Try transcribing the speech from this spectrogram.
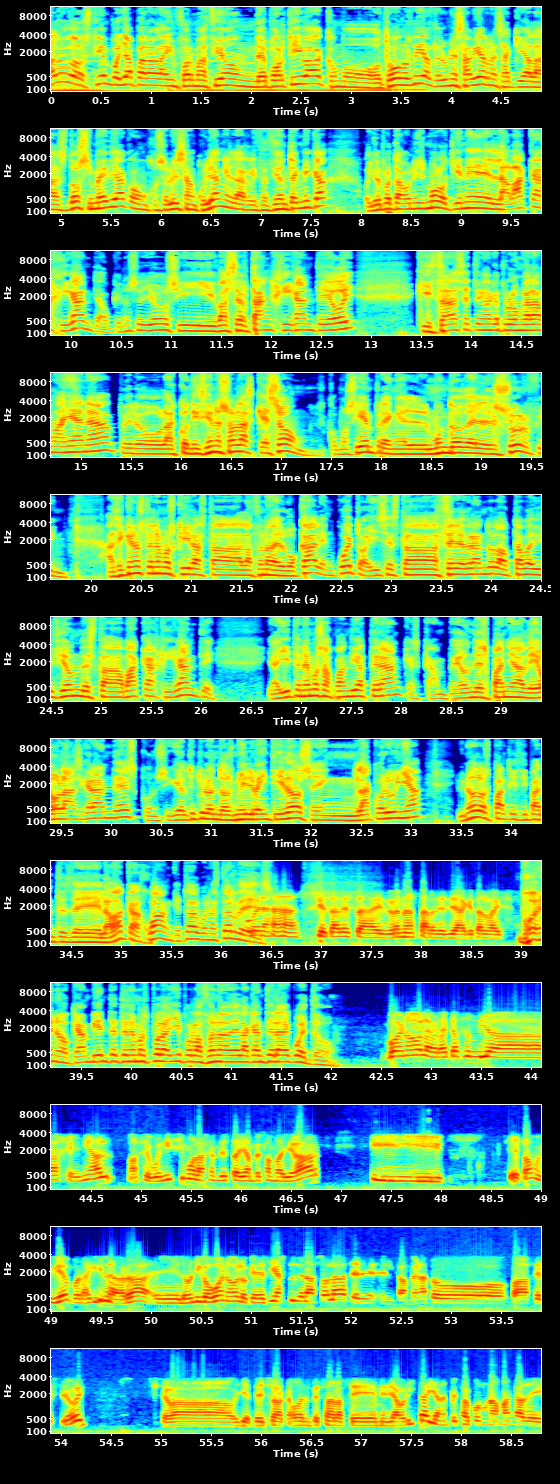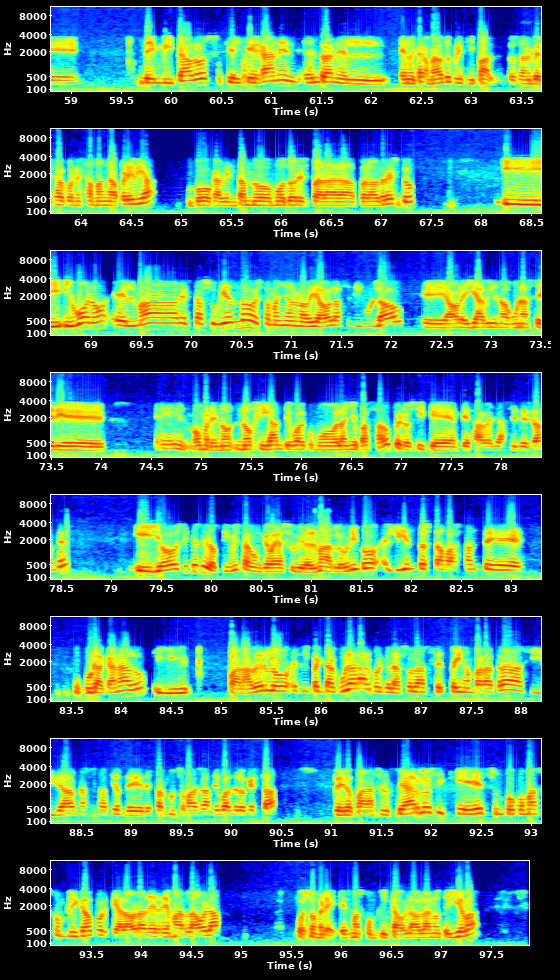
Saludos, tiempo ya para la información deportiva, como todos los días, de lunes a viernes, aquí a las dos y media, con José Luis San Julián en la realización técnica. Hoy el protagonismo lo tiene la vaca gigante, aunque no sé yo si va a ser tan gigante hoy. Quizás se tenga que prolongar a mañana, pero las condiciones son las que son, como siempre en el mundo del surfing. Así que nos tenemos que ir hasta la zona del Bocal, en Cueto. Allí se está celebrando la octava edición de esta vaca gigante. Y allí tenemos a Juan Díaz Terán, que es campeón de España de olas grandes, consiguió el título en 2022 en La Coruña y uno de los participantes de la vaca. Juan, ¿qué tal? Buenas tardes. Buenas, ¿qué tal estáis? Buenas tardes ya, ¿qué tal vais? Bueno, ¿qué ambiente tenemos por allí, por la zona de la cantera de Cueto? Bueno, la verdad que hace un día genial, hace buenísimo, la gente está ya empezando a llegar y está muy bien por aquí, la verdad. Eh, lo único bueno, lo que decías tú de las olas, el campeonato va a hacerse hoy se va, de hecho acaba de empezar hace media horita y han empezado con una manga de, invitados que el que gane entra en el, en el campeonato principal. Entonces han empezado con esa manga previa, un poco calentando motores para, para el resto. Y, bueno, el mar está subiendo, esta mañana no había olas en ningún lado, eh, ahora ya viene alguna serie, eh, hombre, no, no gigante igual como el año pasado, pero sí que empieza a haber ya series grandes. Y yo sí que soy optimista con que vaya a subir el mar. Lo único, el viento está bastante huracanado y para verlo es espectacular porque las olas se peinan para atrás y da una sensación de, estar mucho más grande igual de lo que está, pero para surfearlo sí que es un poco más complicado porque a la hora de remar la ola, pues hombre, es más complicado, la ola no te lleva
